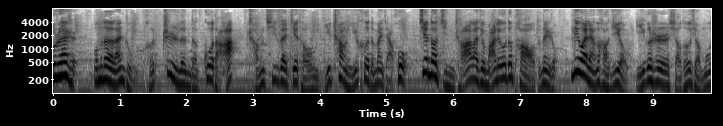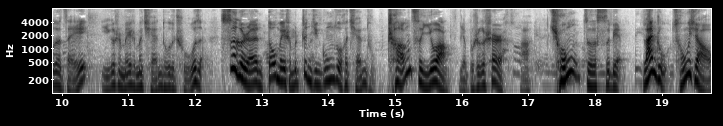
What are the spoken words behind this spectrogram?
故事开始，我们的男主和稚嫩的郭达长期在街头一唱一和的卖假货，见到警察了就麻溜的跑的那种。另外两个好基友，一个是小偷小摸的贼，一个是没什么前途的厨子，四个人都没什么正经工作和前途，长此以往也不是个事儿啊啊！穷则思变。男主从小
